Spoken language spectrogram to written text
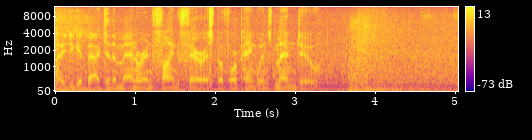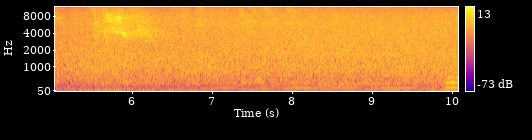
I need to get back to the manor and find Ferris before Penguin's men do. Penguin's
